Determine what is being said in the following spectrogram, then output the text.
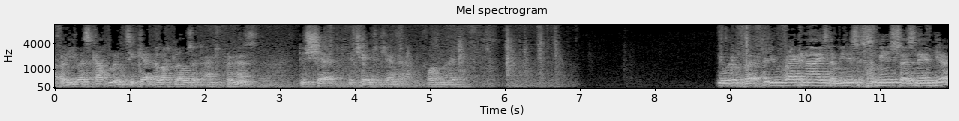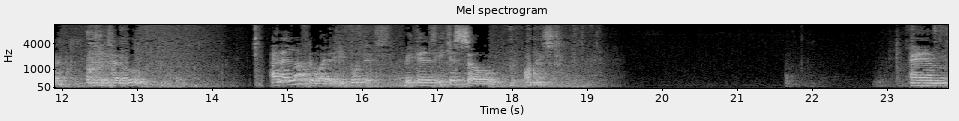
for the US government to get a lot closer to entrepreneurs to share the change agenda for America. You would have you recognize the minister's, minister's name here, Mr. Turnbull. And I love the way that he put this because it's just so honest. And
